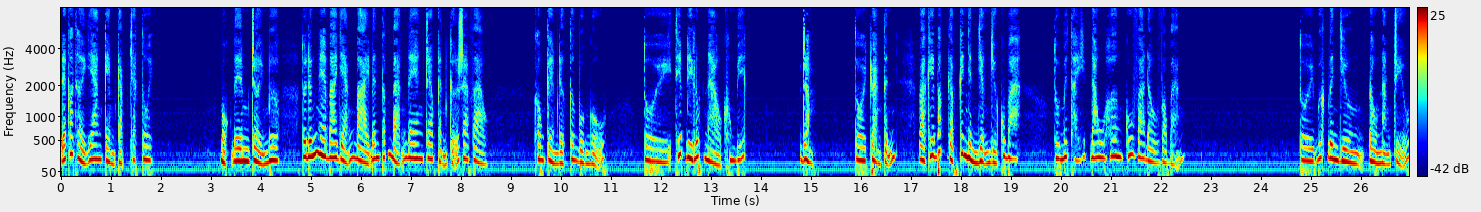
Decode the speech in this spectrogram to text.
để có thời gian kèm cặp cho tôi. Một đêm trời mưa, tôi đứng nghe ba giảng bài bên tấm bảng đen treo cạnh cửa ra vào. Không kèm được cơn buồn ngủ, tôi thiếp đi lúc nào không biết. Rầm, tôi choàng tỉnh và khi bắt gặp cái nhìn giận dữ của ba, tôi mới thấy đau hơn cú va đầu vào bảng. Tôi bước lên giường đầu nặng trĩu.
